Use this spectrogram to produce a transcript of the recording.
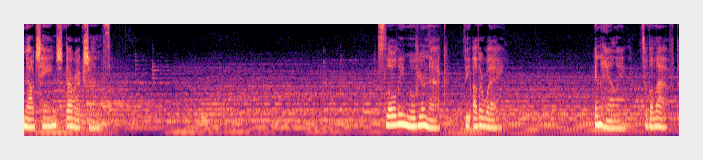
Now change directions. Slowly move your neck the other way. Inhaling to the left.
